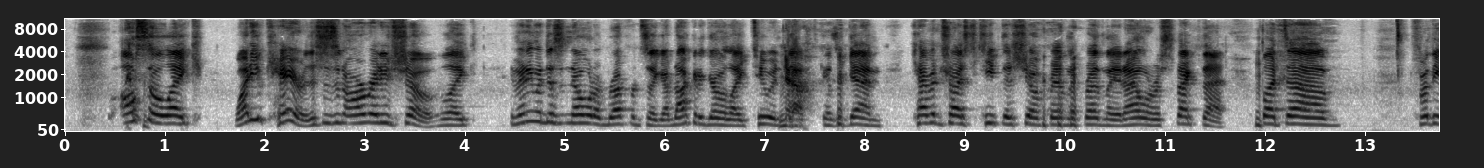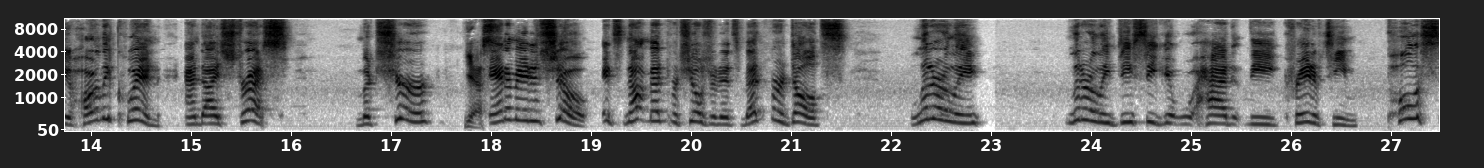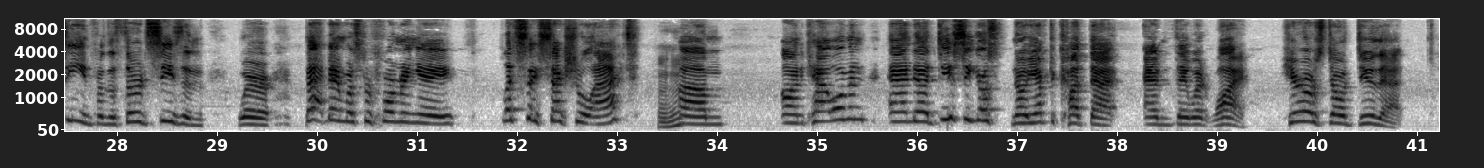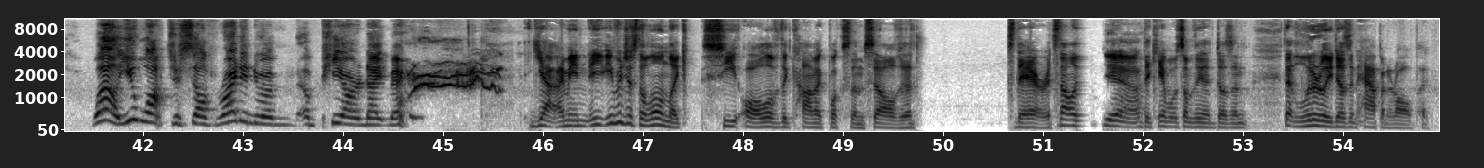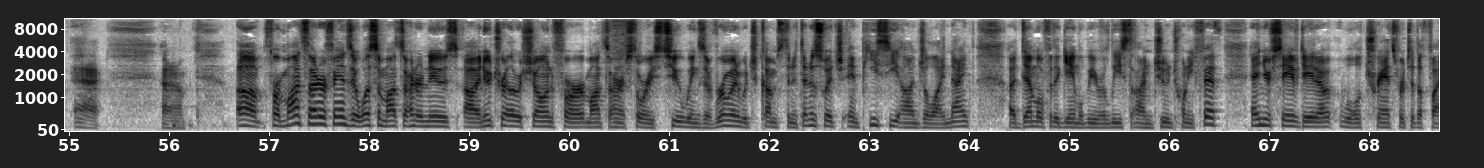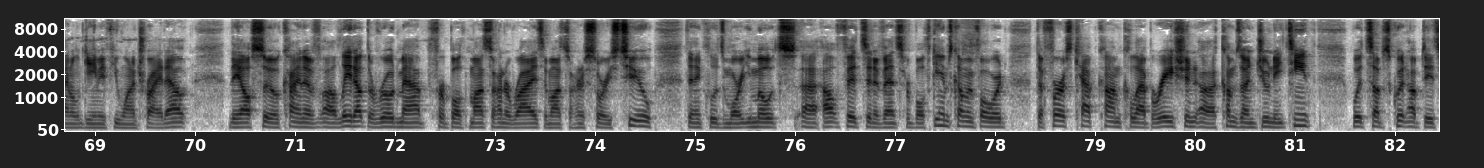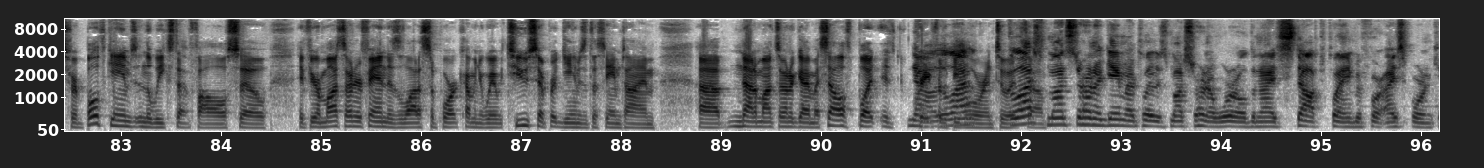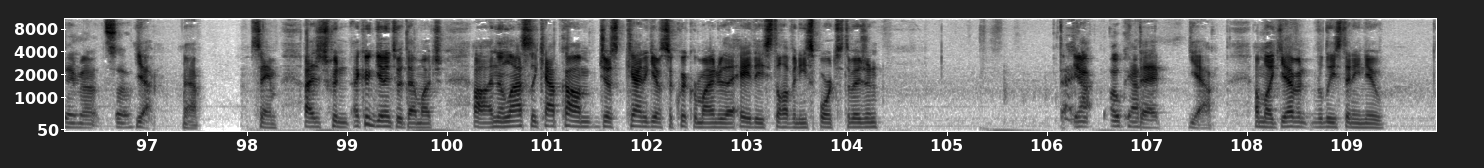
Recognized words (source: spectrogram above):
also like why do you care? This is an R-rated show. Like if anyone doesn't know what I'm referencing, I'm not going to go like too in depth because again, Kevin tries to keep this show family friendly, and I will respect that. But um, for the Harley Quinn, and I stress, mature yes, animated show, it's not meant for children. It's meant for adults. Literally, literally, DC get, had the creative team pull a scene for the third season where Batman was performing a, let's say, sexual act Mhm. um, on Catwoman, and uh, DC goes, "No, you have to cut that." And they went, "Why? Heroes don't do that." Wow, you walked yourself right into a, a PR nightmare. yeah. I mean, even just alone, like see all of the comic books themselves. It's there. It's not like yeah, they came up with something that doesn't that literally doesn't happen at all. But eh, I don't know. Um, for Monster Hunter fans, there was some Monster Hunter news. Uh, a new trailer was shown for Monster Hunter Stories 2 Wings of Ruin, which comes to Nintendo Switch and PC on July 9th. A demo for the game will be released on June 25th, and your save data will transfer to the final game if you want to try it out. They also kind of uh, laid out the roadmap for both Monster Hunter Rise and Monster Hunter Stories 2. That includes more emotes, uh, outfits, and events for both games coming forward. The first Capcom collaboration uh, comes on June 18th, with subsequent updates for both games in the weeks that follow. So if you're a Monster Hunter fan, there's a lot of support coming your way with two separate games at the same time. Uh, not a Monster Hunter guy myself, but it's great for the, la- people who are into the it. The last so. Monster Hunter game I played was Monster Hunter World, and I stopped playing before Iceborne came out. So Yeah, yeah, same. I just couldn't. I couldn't get into it that much. Uh, and then lastly, Capcom just kind of gave us a quick reminder that hey, they still have an esports division. yeah, okay. That yeah, I'm like, you haven't released any new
